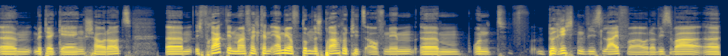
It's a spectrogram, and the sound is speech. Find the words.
ähm, mit der Gang, Shoutouts. Ähm, ich frage den mal, vielleicht kann er mir auf dumm eine Sprachnotiz aufnehmen ähm, und berichten, wie es live war oder wie es war, äh,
